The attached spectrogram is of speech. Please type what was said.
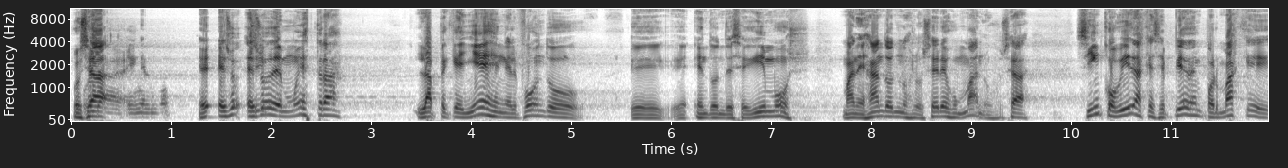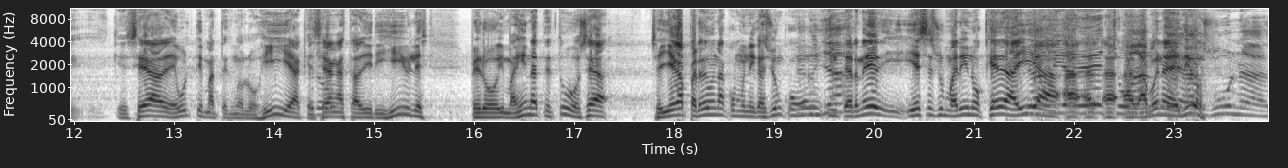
O sea, en el, Eh, Eso, eso demuestra la pequeñez en el fondo eh, en donde seguimos manejándonos los seres humanos. O sea, cinco vidas que se pierden por más que, que sea de última tecnología, que sean hasta dirigibles. Pero imagínate tú, o sea, se llega a perder una comunicación con un internet y, y ese submarino queda ahí a, había a- a- hecho a la buena de Dios. Algunas,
